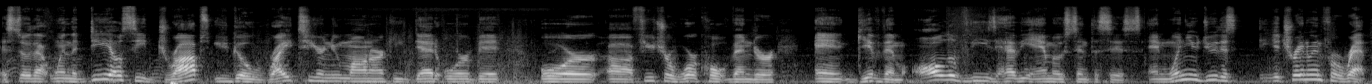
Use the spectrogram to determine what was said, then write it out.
is so that when the DLC drops, you go right to your new Monarchy, Dead Orbit, or uh, future War Cult vendor and give them all of these heavy ammo synthesis. And when you do this, you train them in for rep.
